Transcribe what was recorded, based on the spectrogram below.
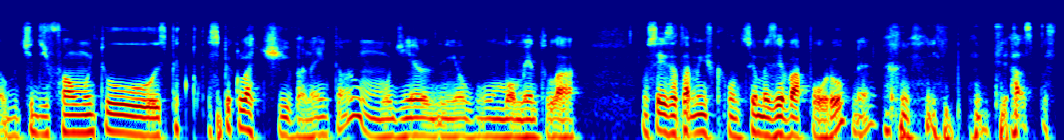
obtido de forma muito especulativa, né? Então o dinheiro em algum momento lá, não sei exatamente o que aconteceu, mas evaporou, né? Entre aspas.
